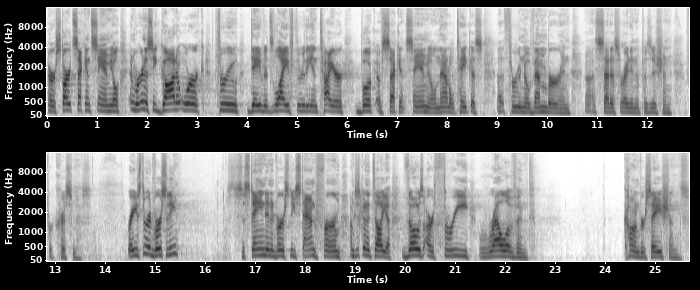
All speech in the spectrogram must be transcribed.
or start Second Samuel, and we're going to see God at work through David's life through the entire book of Second Samuel. And that'll take us uh, through November and uh, set us right in a position for Christmas. Raised through adversity, sustained in adversity, stand firm. I'm just going to tell you, those are three relevant conversations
